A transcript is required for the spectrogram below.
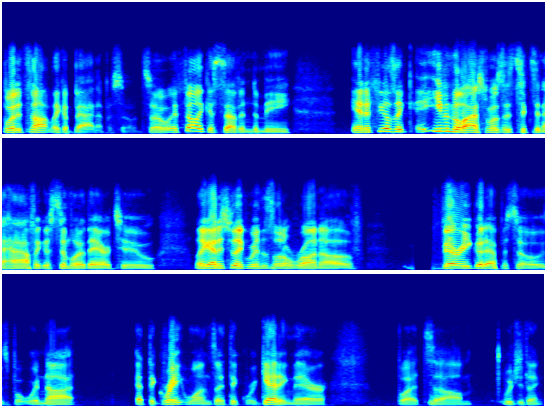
But it's not like a bad episode. So it felt like a seven to me. And it feels like even the last one was a six and a half, like was similar there too. Like I just feel like we're in this little run of very good episodes, but we're not at the great ones. I think we're getting there. But um what'd you think?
